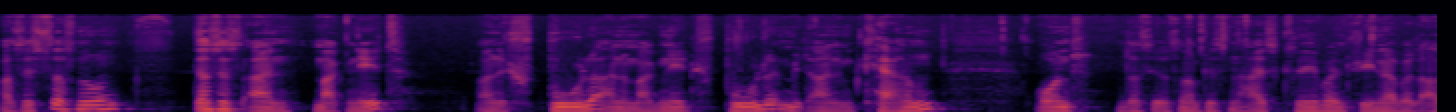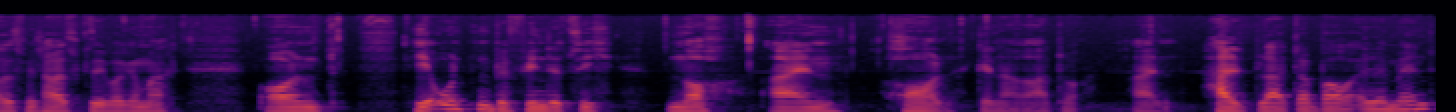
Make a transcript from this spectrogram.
Was ist das nun? Das ist ein Magnet, eine Spule, eine Magnetspule mit einem Kern. Und das hier ist noch ein bisschen Heißkleber. In China wird alles mit Heißkleber gemacht. Und hier unten befindet sich noch ein Hall-Generator, ein Halbleiterbauelement,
